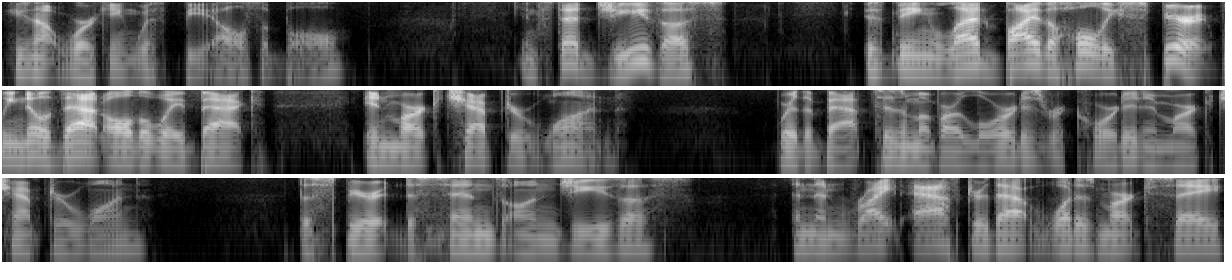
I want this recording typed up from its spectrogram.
he's not working with Beelzebul. Instead, Jesus is being led by the Holy Spirit. We know that all the way back in Mark chapter 1, where the baptism of our Lord is recorded in Mark chapter 1. The Spirit descends on Jesus. And then right after that, what does Mark say?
